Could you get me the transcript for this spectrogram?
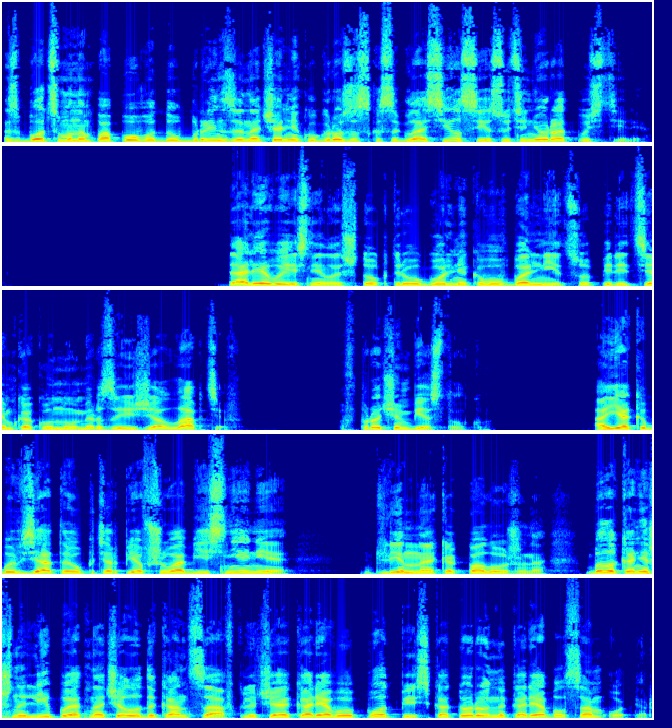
С боцманом по поводу брынзы начальник угрозыска согласился, и сутенера отпустили. Далее выяснилось, что к Треугольникову в больницу, перед тем, как он умер, заезжал Лаптев. Впрочем, без толку. А якобы взятое у потерпевшего объяснение длинное, как положено, было, конечно, липой от начала до конца, включая корявую подпись, которую накорябал сам опер.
